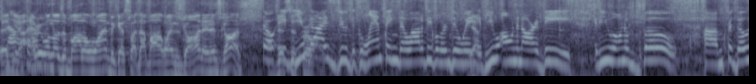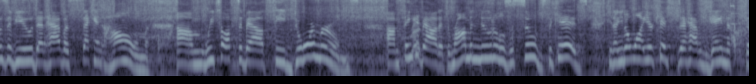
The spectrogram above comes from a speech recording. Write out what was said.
Uh, No, you know, awesome. everyone loves a bottle of wine, but guess what? That bottle of wine's gone and it's gone. So This if you guys do the glamping that a lot of people are doing, Yep. if you own an RV, if you own a boat, um, for those of you that have a second home, um, we talked about the dorm rooms. Um, think Right. about it, the ramen noodles, the soups, the kids. You know, you don't want your kids to have gained the, the,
